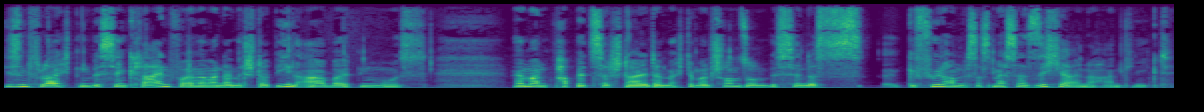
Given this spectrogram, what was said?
Die sind vielleicht ein bisschen klein, vor allem wenn man damit stabil arbeiten muss. Wenn man Pappe zerschneidet, dann möchte man schon so ein bisschen das Gefühl haben, dass das Messer sicher in der Hand liegt.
